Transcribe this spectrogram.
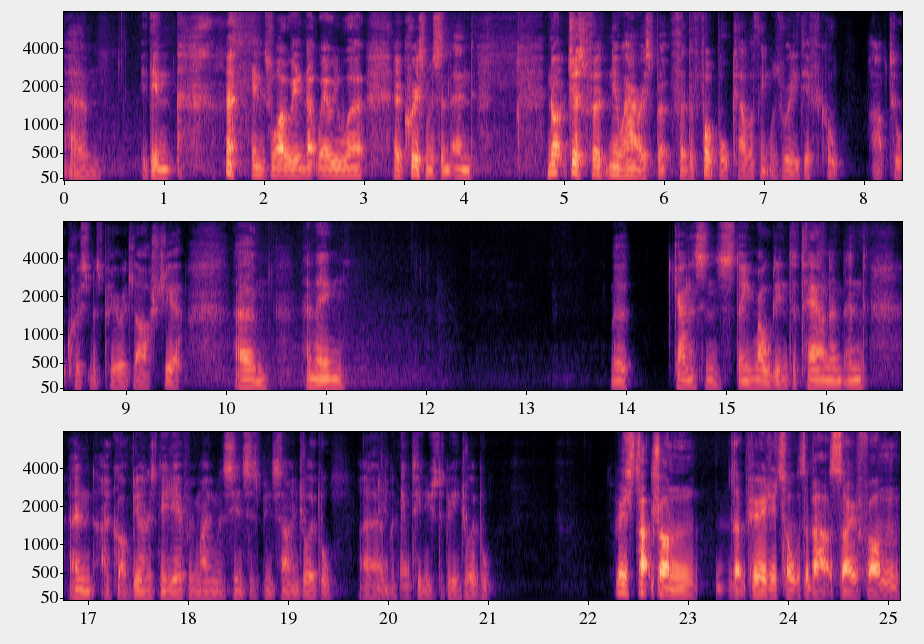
Um, it didn't. Hence why we ended up where we were at Christmas, and, and not just for Neil Harris, but for the football club. I think was really difficult up till Christmas period last year, um, and then the Galinson steamrolled into town, and and and I got to be honest, nearly every moment since has been so enjoyable. Um, It continues to be enjoyable. We just touch on that period you talked about. So from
